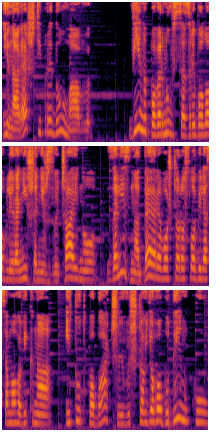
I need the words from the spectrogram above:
і нарешті придумав. Він повернувся з риболовлі раніше, ніж звичайно, заліз на дерево, що росло біля самого вікна, і тут побачив, що в його будинку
